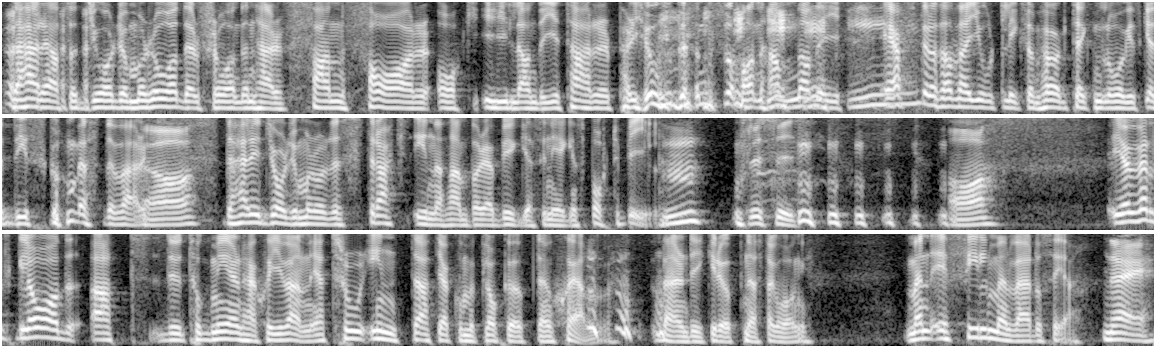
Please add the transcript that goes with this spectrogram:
Det här är alltså Giorgio Moroder från den här fanfar och ylande gitarrer-perioden som han hamnade i efter att han har gjort liksom högteknologiska diskomästerverk. Ja. Det här är Giorgio Moroder strax innan han börjar bygga sin egen sportbil. Precis. ja. Jag är väldigt glad att du tog med den här skivan. Jag tror inte att jag kommer plocka upp den själv när den dyker upp nästa gång. Men är filmen värd att se? Nej,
